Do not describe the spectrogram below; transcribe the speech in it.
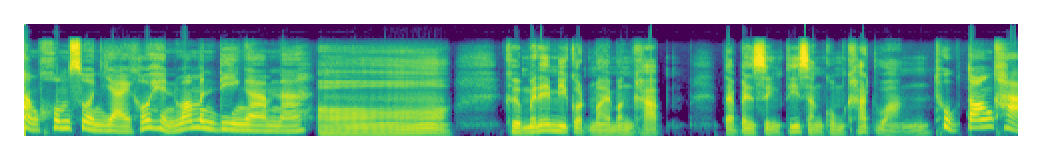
สังคมส่วนใหญ่เขาเห็นว่ามันดีงามนะ อ๋อ คือไม่ได้มีกฎหมายบังคับ แต่เป็นสิ่งที่สังคมคาดหวัง ถูกต้องค่ะ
